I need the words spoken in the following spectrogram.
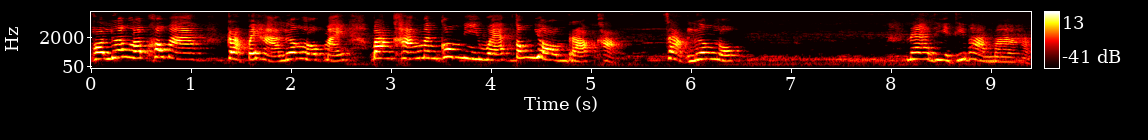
พอเรื่องลบเข้ามากลับไปหาเรื่องลบไหม บางครั้งมันก็มีแวบต้องยอมรับค่ะ จากเรื่องลบ ในอดีตที่ผ่านมาค่ะ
